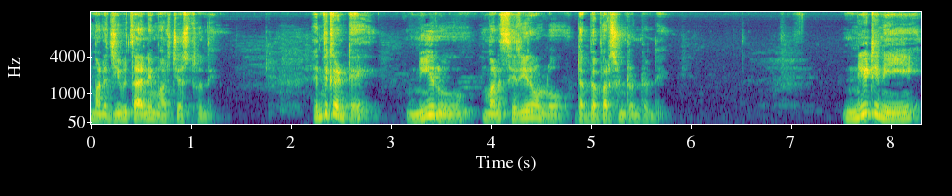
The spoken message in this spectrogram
మన జీవితాన్ని మార్చేస్తుంది. ఎందుకంటే నీరు మన శరీరంలో డెబ్బై పర్సెంట్ ఉంటుంది. నీటిని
